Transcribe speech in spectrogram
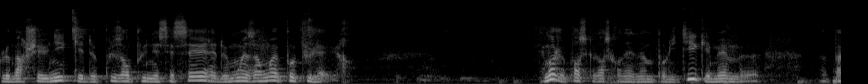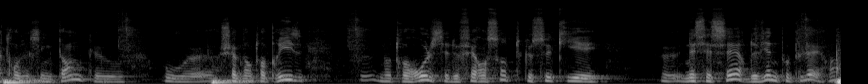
le marché unique est de plus en plus nécessaire et de moins en moins populaire. Et moi, je pense que lorsqu'on est un homme politique et même un patron de think tank ou, euh, un chef d'entreprise, notre rôle, c'est de faire en sorte que ce qui est euh, nécessaire devienne populaire. Hein.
